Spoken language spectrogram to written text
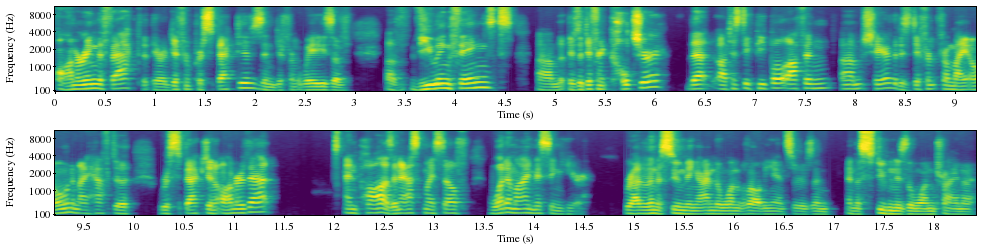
honoring the fact that there are different perspectives and different ways of, of viewing things, um, that there's a different culture that autistic people often um, share that is different from my own. And I have to respect and honor that and pause and ask myself, what am I missing here? rather than assuming I'm the one with all the answers and, and the student is the one trying to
